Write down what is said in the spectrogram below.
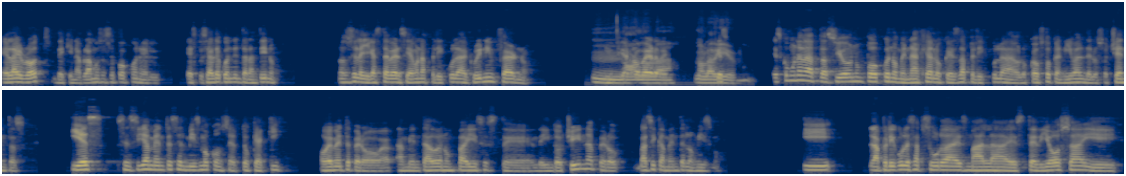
Eli Roth, de quien hablamos hace poco en el especial de Quentin Tarantino. No sé si la llegaste a ver, se llama una película Green Inferno. Mm, Infierno No, no Verde. la, no la vi. es como una adaptación un poco en homenaje a lo que es la película Holocausto Caníbal de los ochentas. Y es sencillamente es el mismo concepto que aquí. Obviamente, pero ambientado en un país este, de Indochina, pero básicamente lo mismo. Y la película es absurda, es mala, es tediosa y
